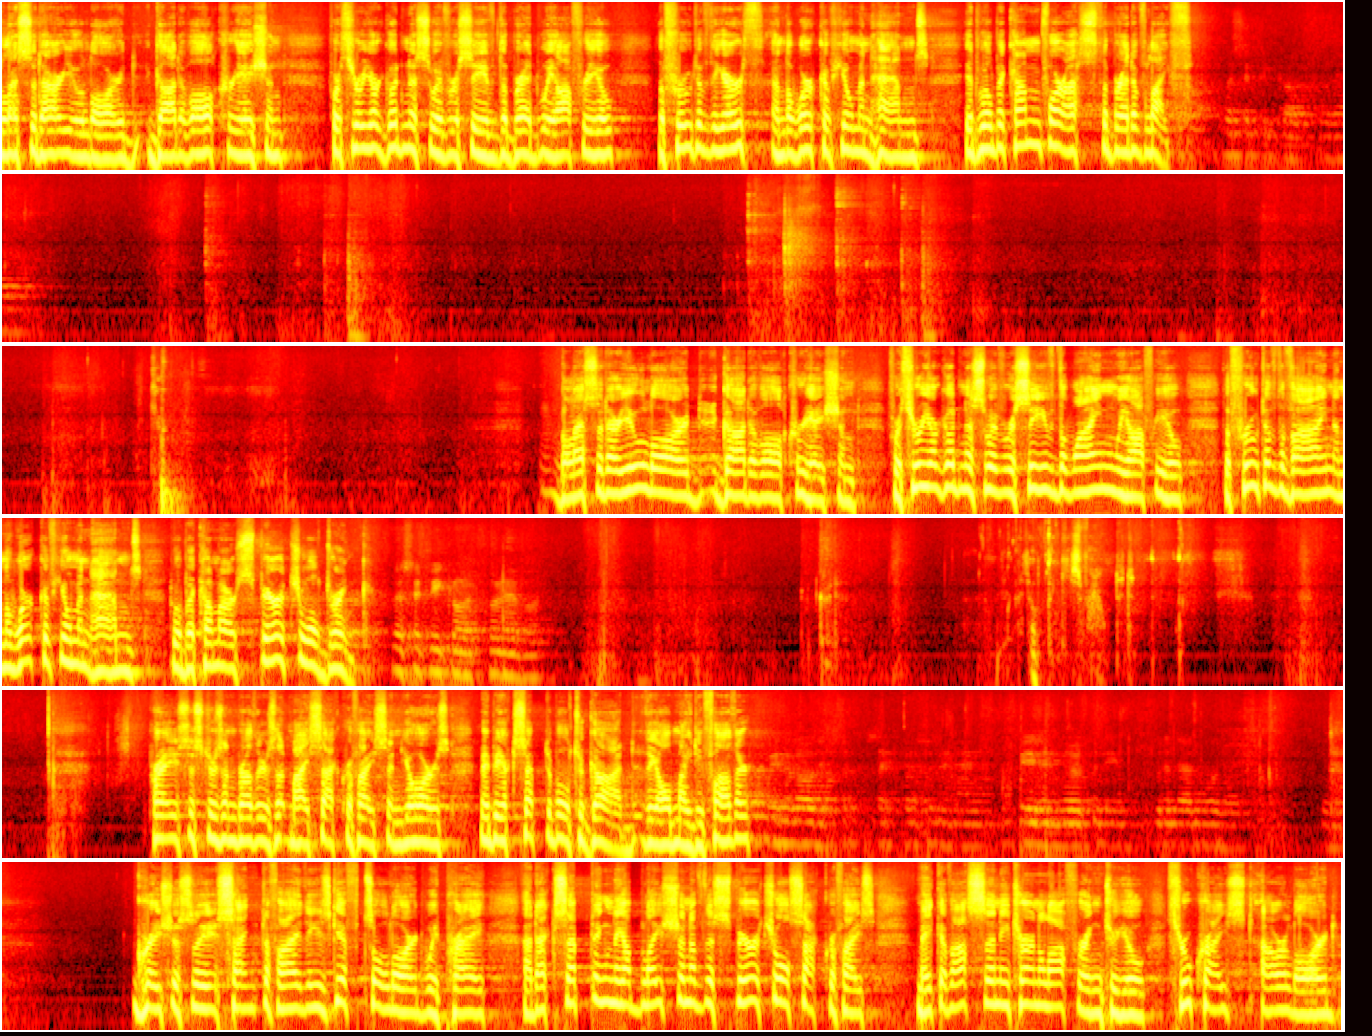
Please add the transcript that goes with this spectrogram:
Blessed are you, Lord, God of all creation, for through your goodness we have received the bread we offer you, the fruit of the earth and the work of human hands. It will become for us the bread of life. Blessed are you, Lord, God of all creation, for through your goodness we've received the wine we offer you, the fruit of the vine and the work of human hands, it will become our spiritual drink. Blessed be God forever. I don't think he's found it. Pray, sisters and brothers, that my sacrifice and yours may be acceptable to God, the Almighty Father. May the Lord accept the sacrifice in your hands, praise and glory to thee, good and admirable Lord. Graciously sanctify these gifts, O Lord, we pray, and accepting the oblation of this spiritual sacrifice, make of us an eternal offering to you through Christ our Lord.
